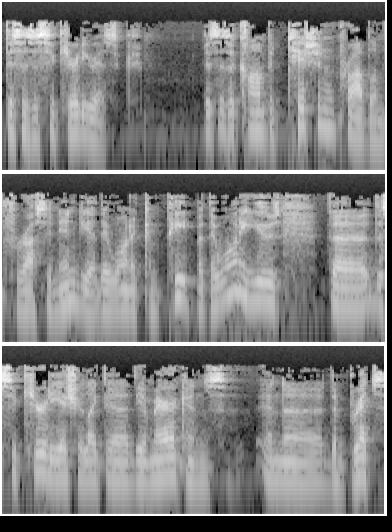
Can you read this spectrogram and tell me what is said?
this is a security risk. This is a competition problem for us in India. They want to compete, but they want to use the the security issue like the the Americans and the the Brits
